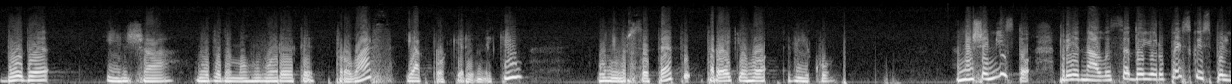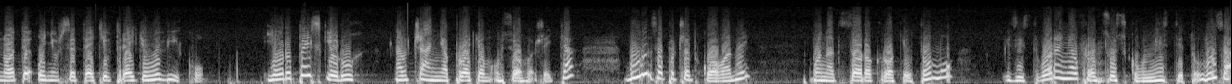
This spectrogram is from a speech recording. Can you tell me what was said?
буде інша. Ми будемо говорити про вас як про керівників університету третього віку. Наше місто приєдналося до європейської спільноти університетів третього віку. Європейський рух навчання протягом усього життя був започаткований понад 40 років тому зі створення у французькому місті Тулуза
